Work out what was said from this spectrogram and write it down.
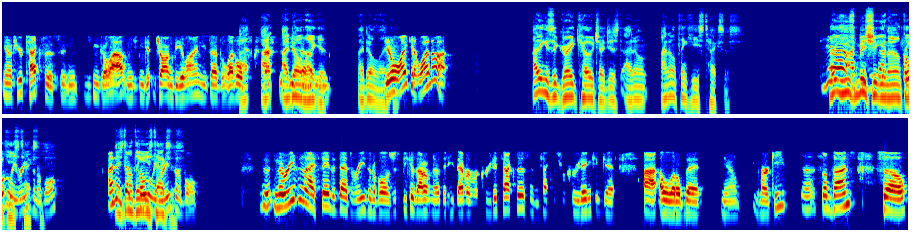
you know, if you're Texas and you can go out and you can get John Beilein, he's had the level of success. I, I, I don't like it. I don't like. It. You don't it. like it? Why not? I think he's a great coach. I just I don't I don't think he's Texas. Yeah, I think he's I think Michigan. I don't totally think he's reasonable. Texas. I think Just that's don't think he's totally Texas. reasonable. The, the reason I say that that's reasonable is just because I don't know that he's ever recruited Texas, and Texas recruiting can get uh, a little bit, you know, murky uh, sometimes. So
